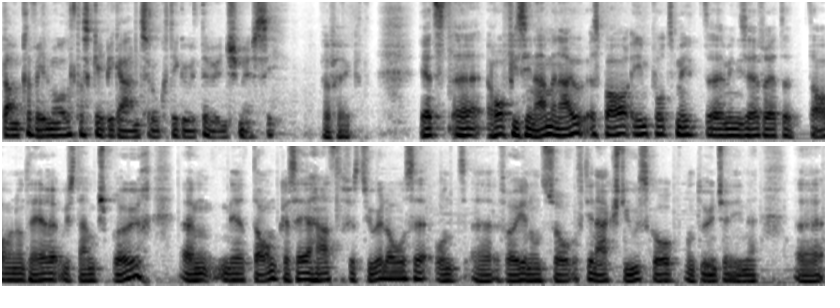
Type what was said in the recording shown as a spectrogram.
Danke vielmals, das gebe ich gerne zurück, die guten Wünsche. Merci. Perfekt. Jetzt äh, hoffe ich, Sie nehmen auch ein paar Inputs mit, äh, meine sehr verehrten Damen und Herren, aus diesem Gespräch. Ähm, wir danken sehr herzlich fürs Zuhören und äh, freuen uns schon auf die nächste Ausgabe und wünschen Ihnen äh, eine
